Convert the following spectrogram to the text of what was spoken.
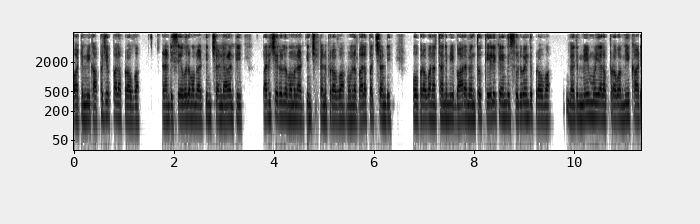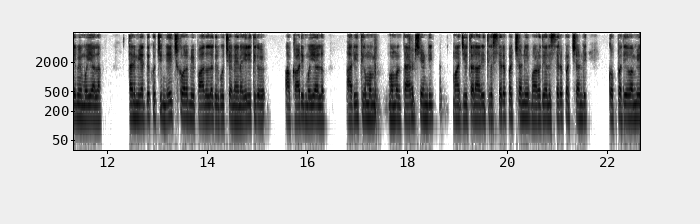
వాటిని మీకు అప్పచెప్పాలా ప్రవ్వ అలాంటి సేవలు మమ్మల్ని నడిపించండి అలాంటి పరిచర్యలు మమ్మల్ని నడిపించండి ప్రభావ మమ్మల్ని బలపరచండి. ఓ ప్రభా నా తను మీ భారం ఎంతో తేలికైంది సులువైంది ప్రభావ అది మేము మొయ్యాలా ప్రభావ మీ కాడి మేము మొయ్యాలా? తను మీ ఎద్దకు వచ్చి నేర్చుకోవాలి? మీ పాదాల దగ్గరికి వచ్చాను ఆయన ఏ రీతిగా ఆ కాడి మొయ్యాలో? ఆ రీతిగా మమ్మల్ని తయారు చేయండి. మా జీవితాలు ఆ రీతిగా స్థిరపరచండి. మా హృదయాలు స్థిరపరచండి. గొప్ప దేవ మీ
